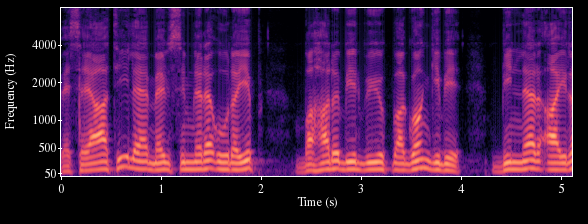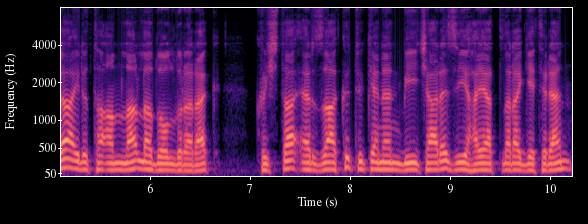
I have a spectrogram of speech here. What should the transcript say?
ve seyahatiyle mevsimlere uğrayıp baharı bir büyük vagon gibi binler ayrı ayrı taamlarla doldurarak kışta erzakı tükenen biçare zihayatlara getiren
